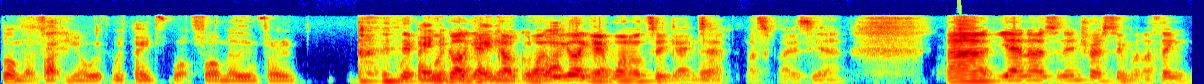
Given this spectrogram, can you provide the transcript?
Well, the fact you know we, we paid what four million for him. We've got to get we got to get one or two games yeah. out, I suppose. Yeah. Uh, yeah, no, it's an interesting one. I think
